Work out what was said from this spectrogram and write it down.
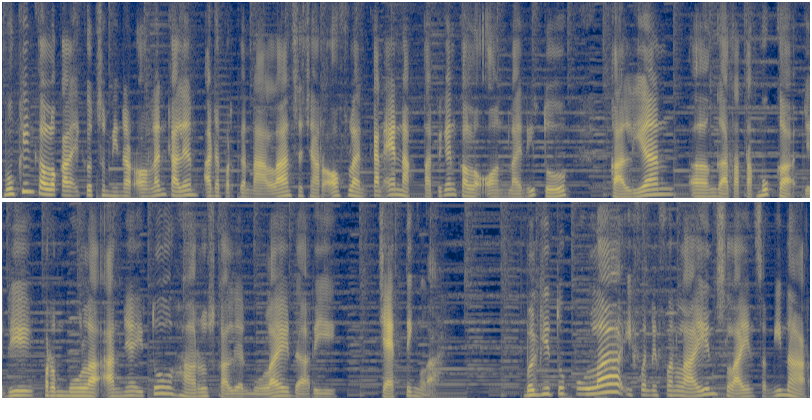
Mungkin kalau kalian ikut seminar online kalian ada perkenalan secara offline kan enak, tapi kan kalau online itu kalian eh, nggak uh, tatap muka. Jadi permulaannya itu harus kalian mulai dari chatting lah. Begitu pula event-event lain selain seminar.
